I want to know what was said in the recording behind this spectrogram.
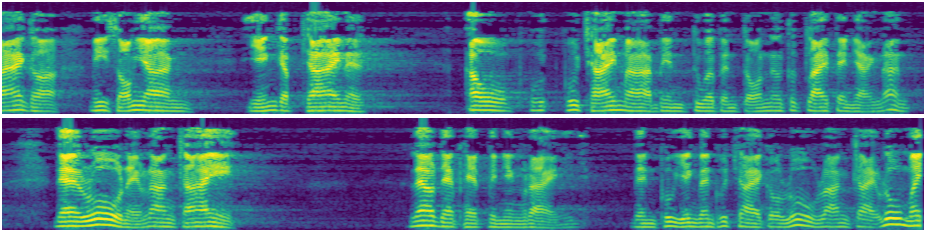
กายก็มีสองอย่าง หญิงกับชายเนี่ย เอาผู้ผู้ชายมาเป็นตัวเป็นตนแล้วก็กลายเป็นอย่างนั้น ได้รู้ในร่างกายแล้วแต่เพศเป็นอย่างไร เป็นผู้หญิงเป็นผู้ชายก็รู้ร่างกาย รู้ไม่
